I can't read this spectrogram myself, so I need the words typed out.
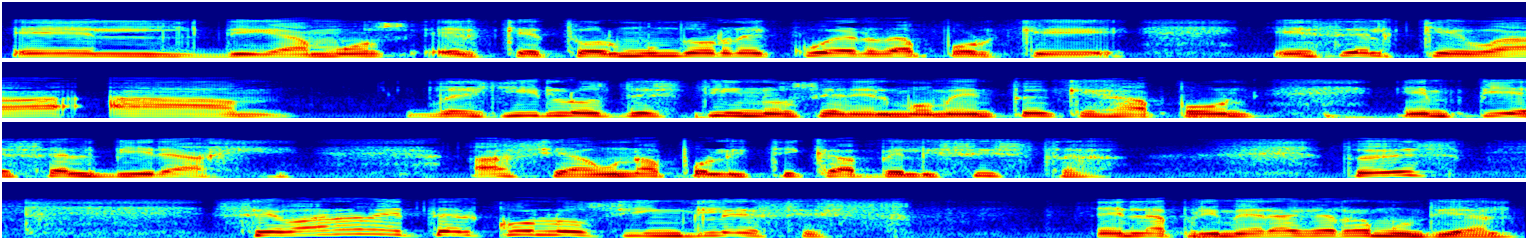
el, digamos, el que todo el mundo recuerda porque es el que va a regir los destinos en el momento en que Japón empieza el viraje hacia una política belicista. Entonces, se van a meter con los ingleses en la Primera Guerra Mundial,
